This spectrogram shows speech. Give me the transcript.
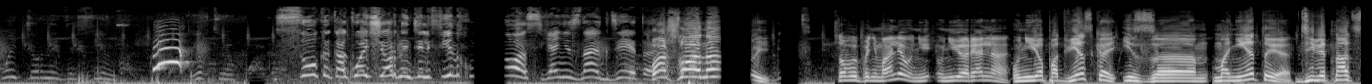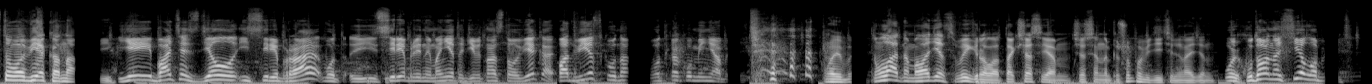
Какой черный дельфин? Сука, какой черный дельфин хуёс? Я не знаю, где это. Пошла нахуй! Что вы понимали, у, не- у нее реально, у нее подвеска из э, монеты 19 века, нахуй. Ей батя сделал из серебра, вот из серебряной монеты 19 века, подвеску на вот как у меня, блядь. Ой, блядь. Ну ладно, молодец, выиграла. Так, сейчас я, сейчас я напишу, победитель найден. Ой, куда она села, блядь?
